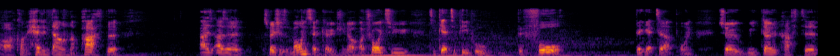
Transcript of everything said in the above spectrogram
are kind of heading down that path. But as as a especially as a mindset coach, you know, I try to to get to people before they get to that point. So we don't have to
